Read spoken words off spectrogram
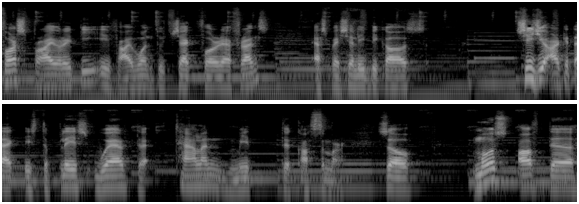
first priority if I want to check for reference, especially because CG Architect is the place where the talent meet the customer. So most of the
